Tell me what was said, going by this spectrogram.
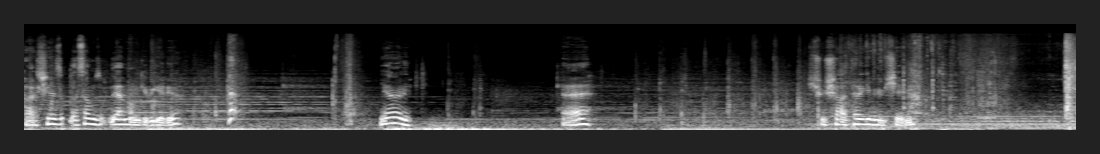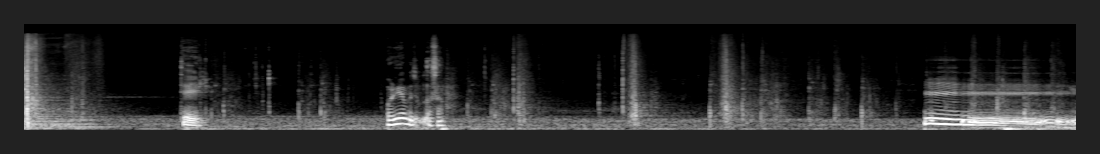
Karşıya zıplasam zıplayamam gibi geliyor. Yani. Ee. Şu şalter gibi bir şey mi? Değil. Oraya mı zıplasam? Hmm.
